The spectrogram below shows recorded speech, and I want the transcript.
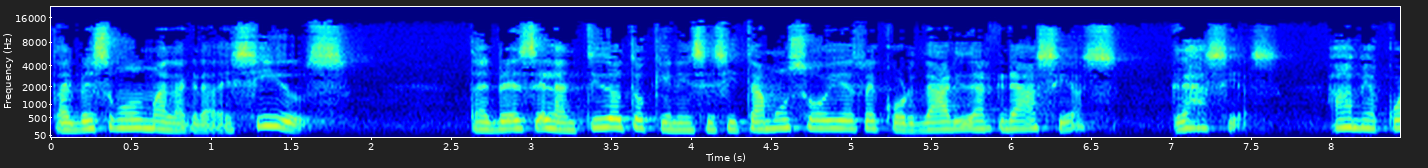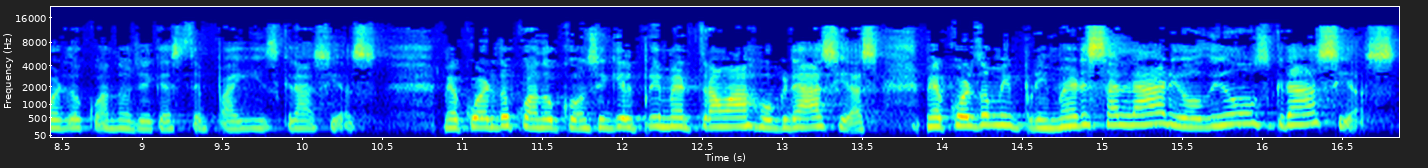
Tal vez somos malagradecidos. Tal vez el antídoto que necesitamos hoy es recordar y dar gracias. Gracias. Ah, me acuerdo cuando llegué a este país, gracias. Me acuerdo cuando conseguí el primer trabajo, gracias. Me acuerdo mi primer salario, Dios, gracias.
